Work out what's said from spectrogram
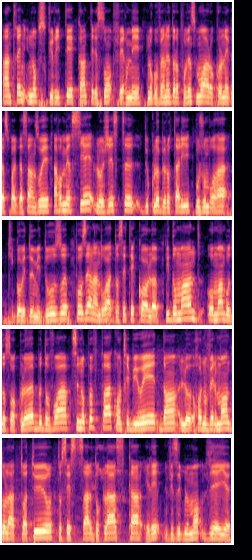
entraînent une obscurité quand elles sont fermées. Le gouverneur de la province Moire, le colonel Gaspard Gassanzwe, a remercié le geste du club Rotary Bujumbura Kigobe 2012 posé à l'endroit de cette école. Il demande aux membres de son club de voir s'ils ne peuvent pas contribuer dans le renouvellement de la toiture de ces salles de classe car elle est visiblement vieille.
